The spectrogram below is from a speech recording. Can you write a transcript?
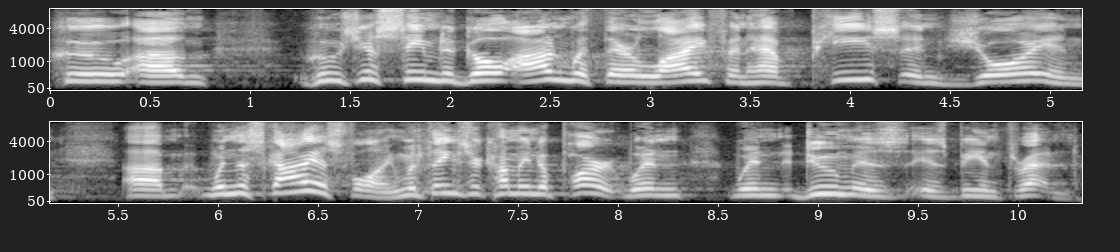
who, um, who just seem to go on with their life and have peace and joy and um, when the sky is falling, when things are coming apart, when, when doom is, is being threatened.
